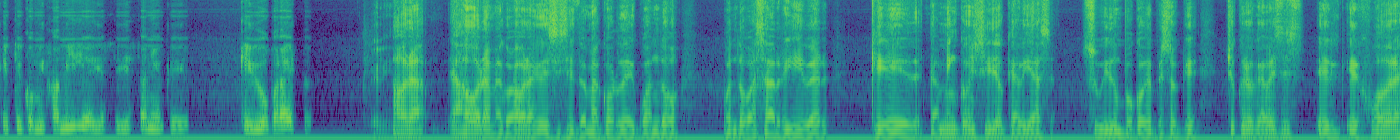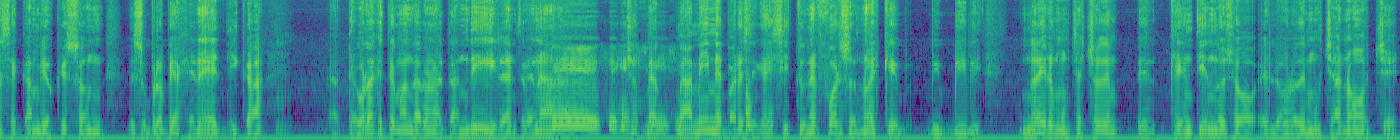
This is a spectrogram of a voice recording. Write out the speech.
que estoy con mi familia y hace 10 años que, que vivo para esto. Ahora, ahora me acuerdo, ahora que decís esto me acordé cuando, cuando vas a River, que también coincidió que habías subido un poco de peso, que yo creo que a veces el, el jugador hace cambios que son de su propia genética. ¿Te acordás que te mandaron a Tandil a entrenar? Sí, sí, Yo- me- sí. A mí me parece que hiciste un esfuerzo, no es que vi- viví- no era un muchacho de, de- que entiendo yo el logro de mucha noche,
